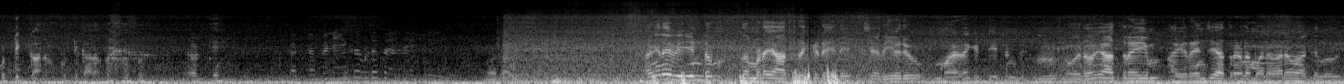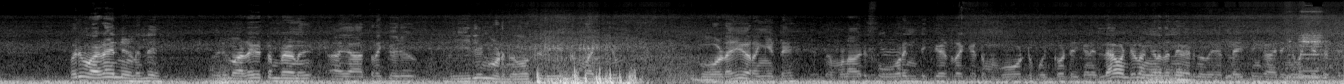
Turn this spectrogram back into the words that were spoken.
കുട്ടിക്കാനം കുട്ടിക്കാനം. ഓക്കെ? അങ്ങനെ വീണ്ടും നമ്മുടെ യാത്രക്കിടയിൽ ചെറിയൊരു മഴ കിട്ടിയിട്ടുണ്ട്. ഓരോ യാത്രയും ഹൈറേഞ്ച് യാത്രകളെ മനോഹരമാക്കുന്നത് ഒരു മഴ തന്നെയാണ് അല്ലേ ഒരു മഴ കിട്ടുമ്പോഴാണ് ആ യാത്രയ്ക്ക് ഒരു വീര്യം കൂടുന്നത്. നമുക്ക് വീണ്ടും മഞ്ഞും കോടയും ഇറങ്ങിയിട്ട് നമ്മൾ ആ ഒരു ഫോർ ഇൻഡിക്കേറ്റർ ഒക്കെ ഇട്ട് മുമ്പോട്ട് പോയിക്കൊണ്ടിരിക്കുകയാണ്. എല്ലാ വണ്ടികളും അങ്ങനെ തന്നെ വരുന്നത്. ഹെഡ് ലൈറ്റും കാര്യങ്ങളൊക്കെ ഇട്ടിട്ട്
